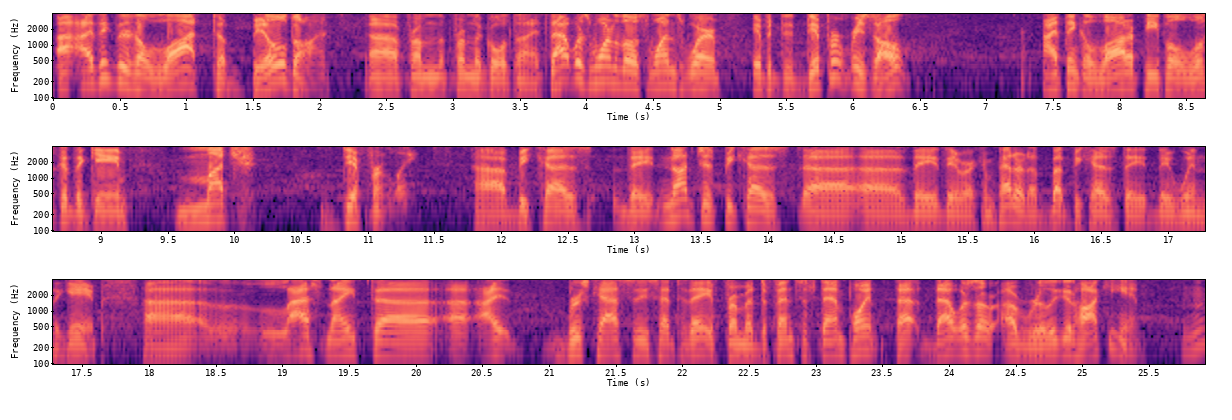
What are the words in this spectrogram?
I think there's a lot to build on. Uh, from the, from the Golden Knights, that was one of those ones where if it's a different result, I think a lot of people look at the game much differently uh, because they not just because uh, uh, they they were competitive, but because they, they win the game. Uh, last night, I Bruce Cassidy said today, from a defensive standpoint, that that was a, a really good hockey game. Mm-hmm.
